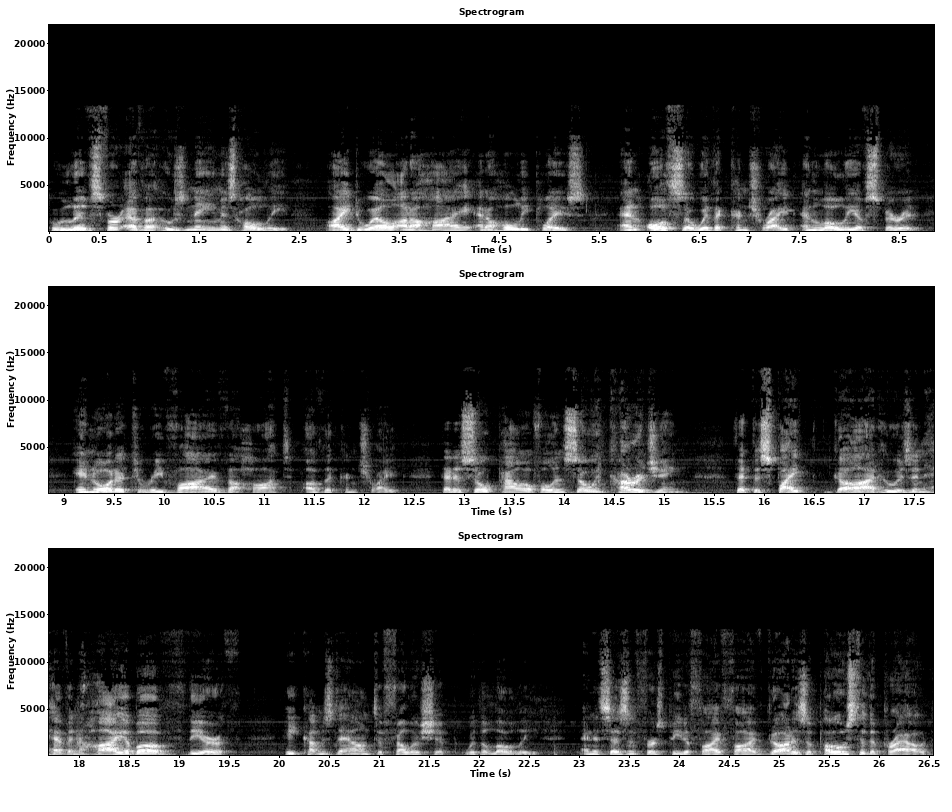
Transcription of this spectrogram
who lives forever, whose name is holy. I dwell on a high and a holy place, and also with a contrite and lowly of spirit, in order to revive the heart of the contrite. That is so powerful and so encouraging that despite God, who is in heaven, high above the earth, he comes down to fellowship with the lowly. And it says in 1 Peter 5 5, God is opposed to the proud,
